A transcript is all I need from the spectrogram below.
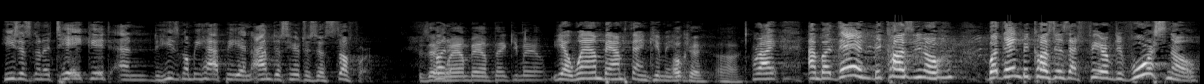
He's just going to take it and he's going to be happy and I'm just here to just suffer. Is that but, wham bam? Thank you, ma'am. Yeah, wham bam. Thank you, ma'am. Okay. Uh-huh. Right. And but then because you know, but then because there's that fear of divorce now,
